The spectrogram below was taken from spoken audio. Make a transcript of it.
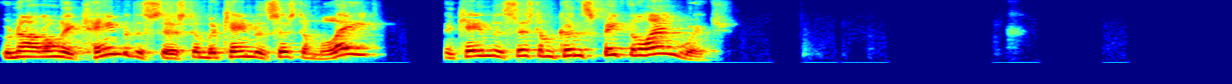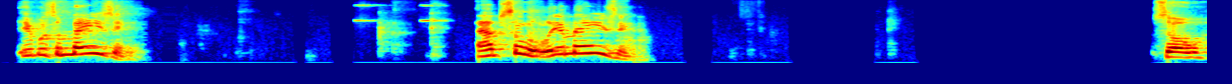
who not only came to the system, but came to the system late and came to the system, couldn't speak the language. It was amazing. Absolutely amazing. So,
